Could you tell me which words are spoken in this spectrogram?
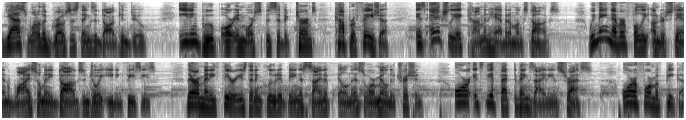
Yes, one of the grossest things a dog can do Eating poop or in more specific terms coprophagia is actually a common habit amongst dogs. We may never fully understand why so many dogs enjoy eating feces. There are many theories that include it being a sign of illness or malnutrition or it's the effect of anxiety and stress or a form of pica.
